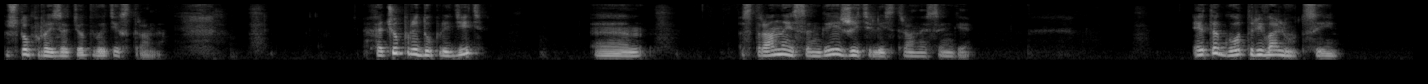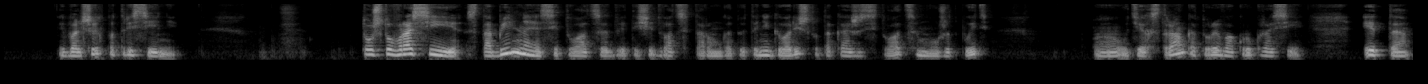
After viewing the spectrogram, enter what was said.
что произойдет в этих странах. Хочу предупредить э, страны СНГ и жителей стран СНГ. Это год революции и больших потрясений. То, что в России стабильная ситуация в 2022 году, это не говорит, что такая же ситуация может быть э, у тех стран, которые вокруг России. Это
